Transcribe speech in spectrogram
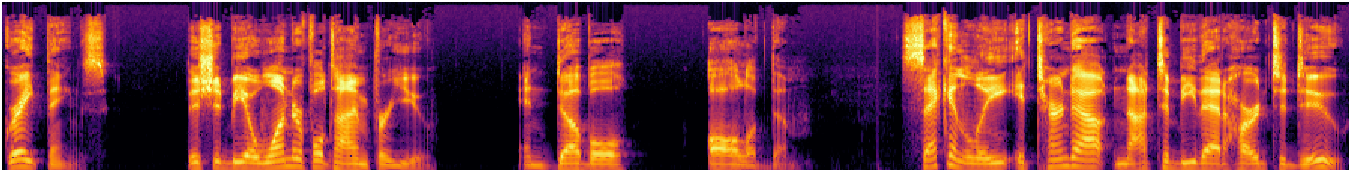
Great things. This should be a wonderful time for you and double all of them. Secondly, it turned out not to be that hard to do.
